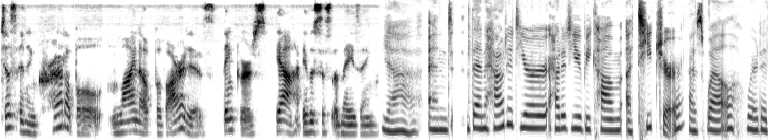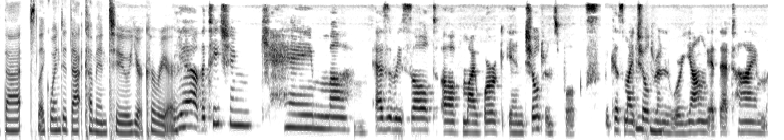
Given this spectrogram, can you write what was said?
just an incredible lineup of artists thinkers. Yeah, it was just amazing. Yeah. And then how did your how did you become a teacher as well? Where did that like when did that come into your career? Yeah, the teaching came uh, as a result of my work in children's books because my mm-hmm. children were young at that time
